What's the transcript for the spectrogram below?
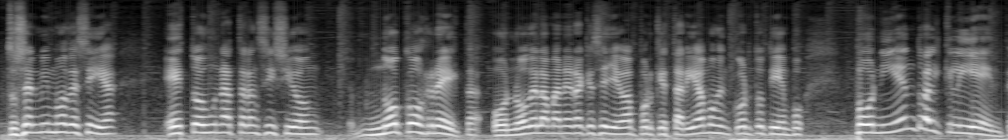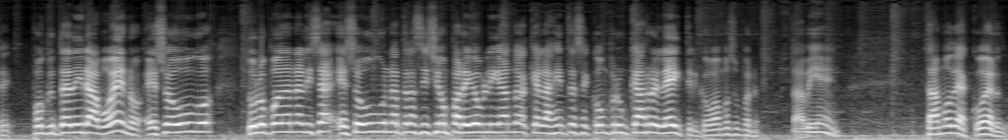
Entonces él mismo decía, esto es una transición no correcta o no de la manera que se lleva porque estaríamos en corto tiempo poniendo al cliente, porque usted dirá, bueno, eso Hugo, tú lo puedes analizar, eso hubo una transición para ir obligando a que la gente se compre un carro eléctrico, vamos a suponer. Está bien, estamos de acuerdo.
